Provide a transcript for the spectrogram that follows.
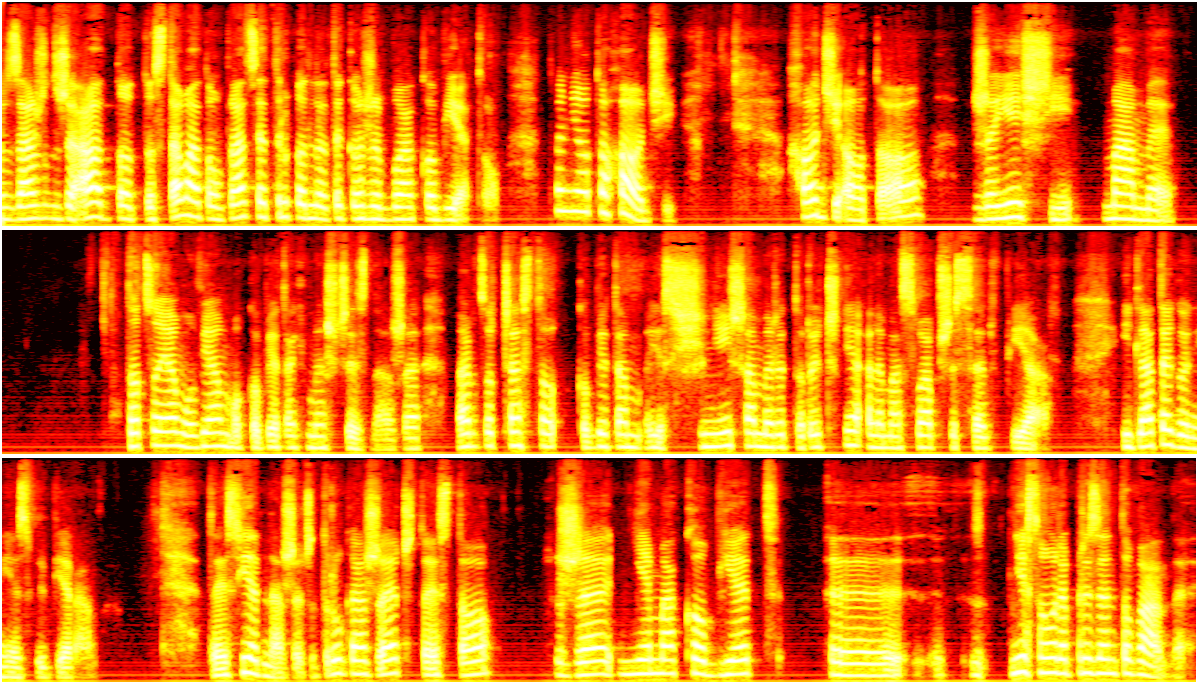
zarzut, że a, to dostała tą pracę tylko dlatego, że była kobietą. To nie o to chodzi. Chodzi o to, że jeśli mamy to, co ja mówiłam o kobietach i mężczyznach, że bardzo często kobieta jest silniejsza merytorycznie, ale ma słabszy self-PR i dlatego nie jest wybierana. To jest jedna rzecz. Druga rzecz to jest to, że nie ma kobiet nie są reprezentowane.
